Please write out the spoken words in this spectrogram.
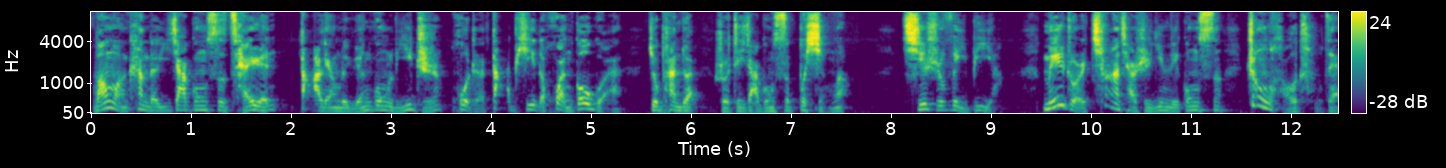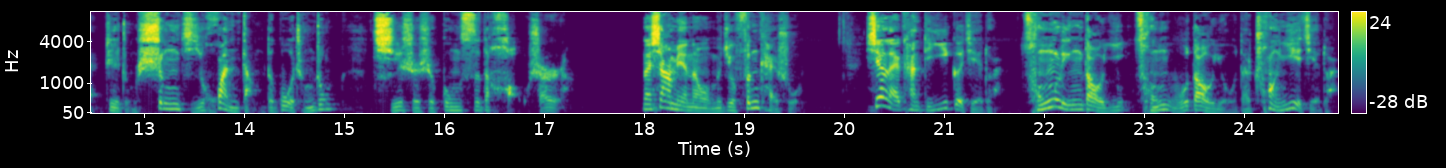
往往看到一家公司裁人。大量的员工离职或者大批的换高管，就判断说这家公司不行了。其实未必啊，没准恰恰是因为公司正好处在这种升级换挡的过程中，其实是公司的好事儿啊。那下面呢，我们就分开说。先来看第一个阶段，从零到一，从无到有的创业阶段。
